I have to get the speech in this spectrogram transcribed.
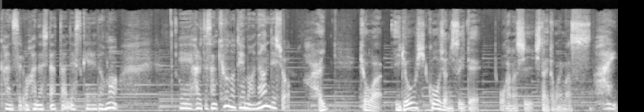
関するお話だったんですけれども、えー、春田さん今日のテーマは何でしょう？はい。今日は医療費控除についてお話ししたいと思います。はい、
